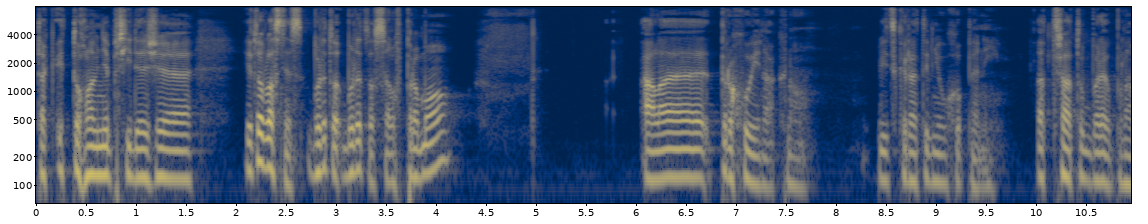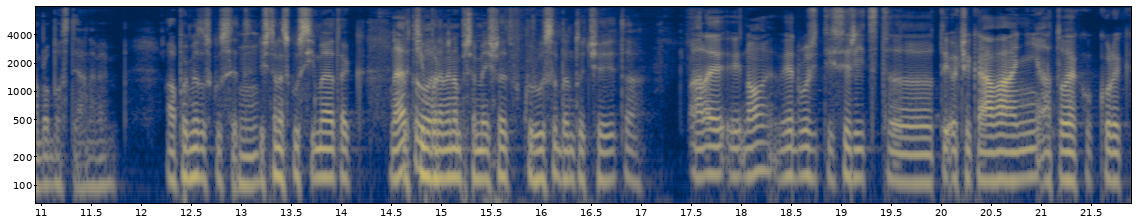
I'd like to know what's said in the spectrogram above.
Tak i tohle mně přijde, že je to vlastně, bude to, bude to self-promo, ale trochu jinak, no. Víc kreativně uchopený. A třeba to bude úplná blbost, já nevím. Ale pojďme to zkusit. Hmm. Když to neskusíme, tak ne, to... budeme jenom přemýšlet, v kruhu se budeme točit. A... Ale no, je důležité si říct uh, ty očekávání a to, jako kolik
